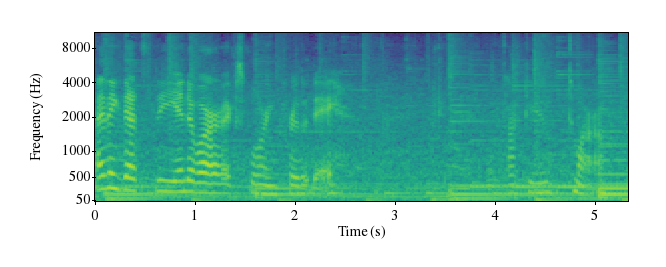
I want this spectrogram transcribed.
I think that's the end of our exploring for the day. Talk to you tomorrow.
